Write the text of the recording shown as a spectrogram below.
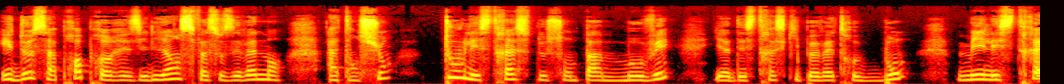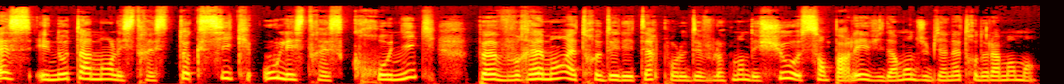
et de sa propre résilience face aux événements. Attention, tous les stress ne sont pas mauvais, il y a des stress qui peuvent être bons, mais les stress, et notamment les stress toxiques ou les stress chroniques, peuvent vraiment être délétères pour le développement des chiots, sans parler évidemment du bien-être de la maman.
